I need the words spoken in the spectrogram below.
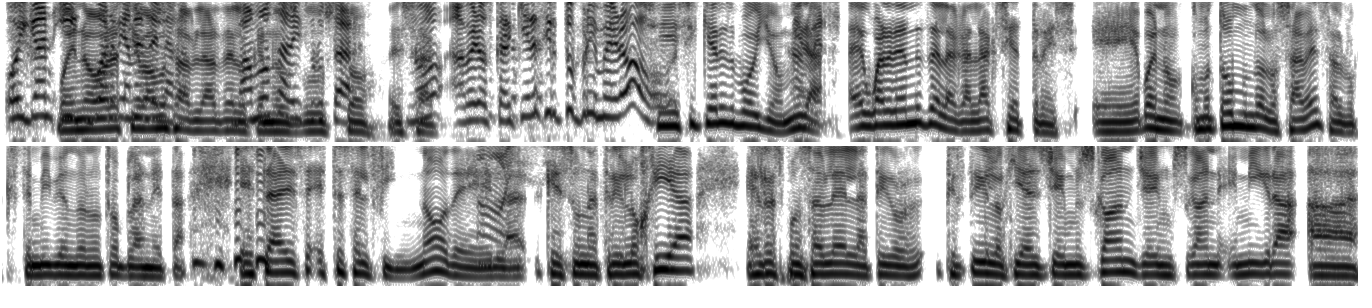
Oigan, y Bueno, ahora sí vamos la- a hablar de lo que a nos disfrutar, gustó. ¿no? Exacto. A ver, Oscar, ¿quieres ir tú primero? Sí, si quieres voy yo. Mira, eh, Guardianes de la Galaxia 3. eh, bueno, como todo el mundo lo sabe, salvo que estén viviendo en otro planeta, esta es, este es el fin, ¿no? De Ay, la, sí. que es una trilogía. El responsable de la tri- tri- trilogía es James Gunn. James Gunn emigra a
